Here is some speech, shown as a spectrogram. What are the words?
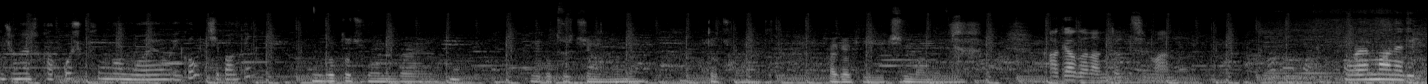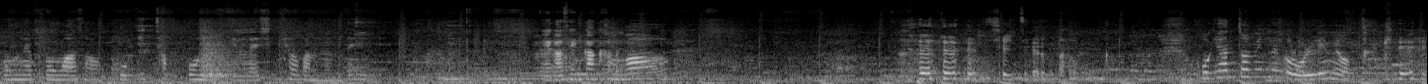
이 중에서 갖고 싶은 건 뭐예요? 이거? 지박인? 이것도 좋은데 이거 둘 중에 하나 더 좋아. 가격이 60만 원. 가격은 안 좋지만 오랜만에 니뽕내뽕 와서 고기 찹뽕 있길래 시켜봤는데 내가 생각한 거 실제로 나온 거 고기 한 점 있는 걸 올리면 어떡해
